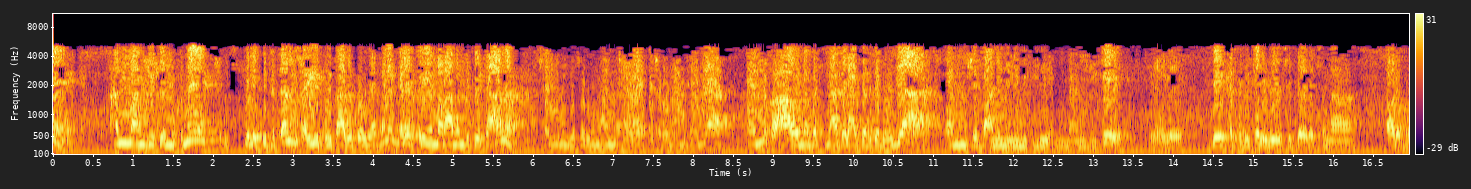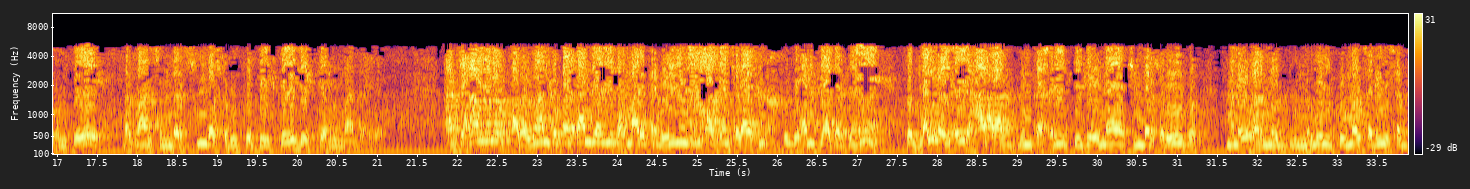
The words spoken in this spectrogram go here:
हनुमान जी के मुख में पुलित तन शरीर पुलकारित हो जाता बड़े प्रेम और आनंद के कारण शरीर में सर्वनाम छो गया सर्वनाम छो गया। और मुख आओ, न बचना, गला गदगद हो गया, और मुँह से नहीं निकली हनुमान जी के। रह देखत विचर पे रचना और उनके भगवान सुंदर सुंदर स्वरूप को देखते ही देखते हनुमान रह गए। अब जहाँ उन्होंने भगवान को पहचान लिया ये तो हमारे प्रभु उनका सदा हम क्या करते हैं? तो लग वैसे ही रहा था, उनका शरीर तेजो, में सुंदर स्वरूप, मनोहर मृदुल, कोमल शरीर सब,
